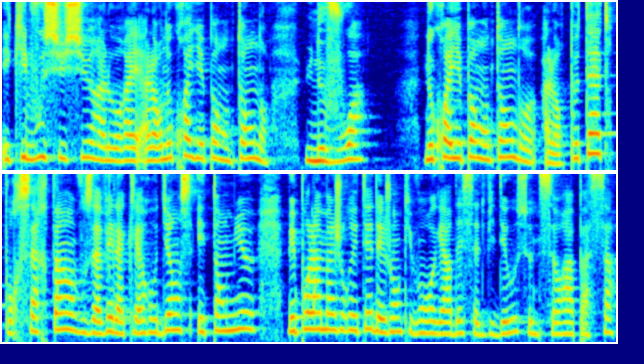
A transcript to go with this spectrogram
et qu'ils vous susurrent à l'oreille. Alors ne croyez pas entendre une voix ne croyez pas entendre, alors peut-être pour certains vous avez la claire audience et tant mieux, mais pour la majorité des gens qui vont regarder cette vidéo, ce ne sera pas ça.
